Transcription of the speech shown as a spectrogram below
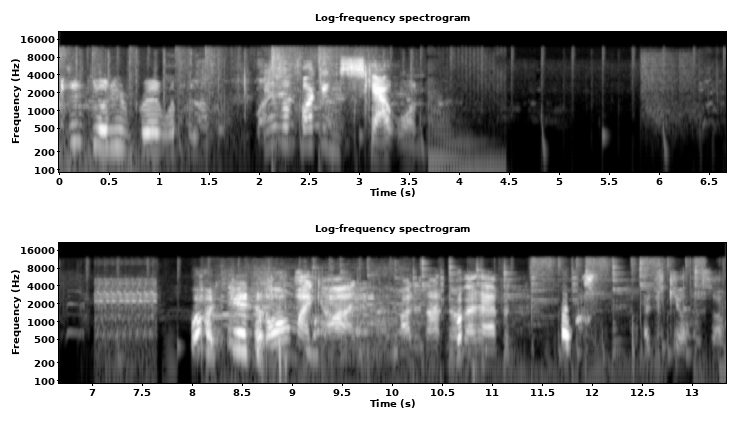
I just killed your friend. What the? He has a fucking scout one. Oh shit! Oh my god. I did not know that happened. I just killed myself.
